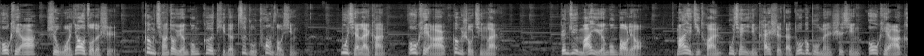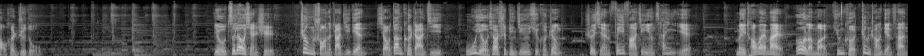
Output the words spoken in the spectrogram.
，OKR 是我要做的事，更强调员工个体的自主创造性。目前来看。OKR 更受青睐。根据蚂蚁员工爆料，蚂蚁集团目前已经开始在多个部门试行 OKR 考核制度。有资料显示，郑爽的炸鸡店小蛋壳炸鸡无有效食品经营许可证，涉嫌非法经营餐饮业。美团外卖、饿了么均可正常点餐。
